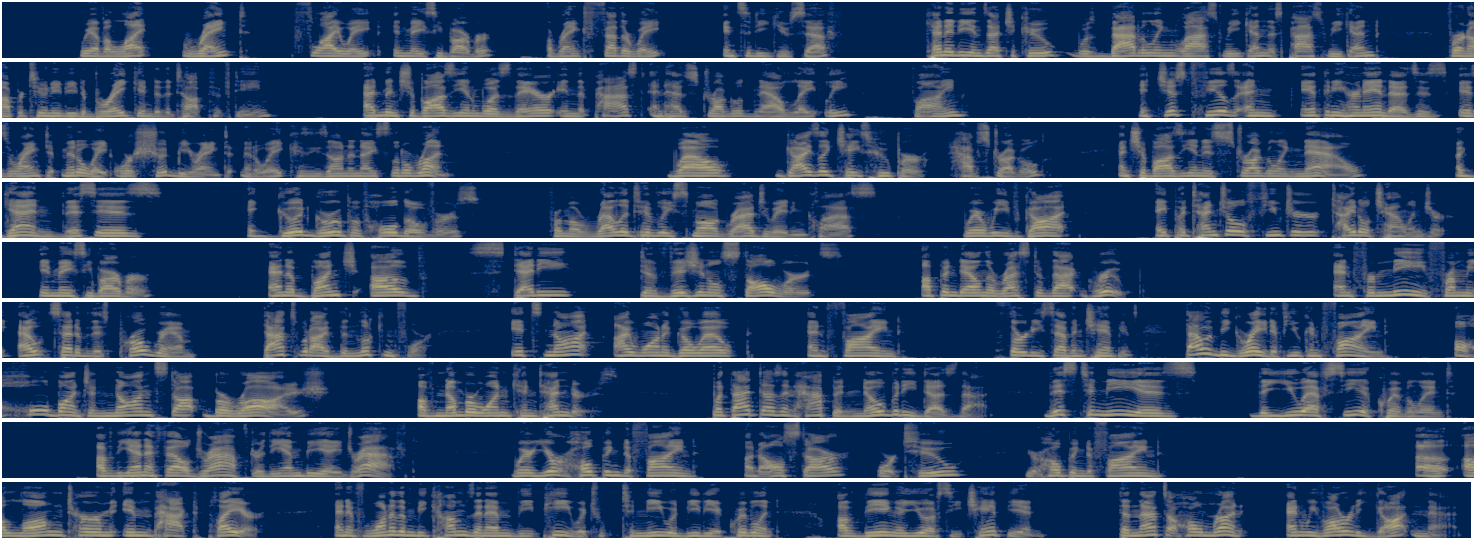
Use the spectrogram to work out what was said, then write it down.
We have a light, ranked flyweight in Maycee Barber, a ranked featherweight in Sodiq Yusuff, Kennedy Nzechukwu was battling last weekend, this past weekend, for an opportunity to break into the top 15. Edmen Shahbazyan was there in the past and has struggled now lately. Fine. It just feels, and Anthony Hernandez is is ranked at middleweight or should be ranked at middleweight because he's on a nice little run. Well, guys like Chase Hooper have struggled, and Shahbazyan is struggling now, again, this is a good group of holdovers from a relatively small graduating class where we've got a potential future title challenger in Maycee Barber and a bunch of steady divisional stalwarts up and down the rest of that group. And for me, from the outset of this program, that's what I've been looking for. It's not, I want to go out and find 37 champions. That would be great if you can find a whole bunch of nonstop barrage of number one contenders. But that doesn't happen. Nobody does that. This to me is the UFC equivalent of the NFL draft or the NBA draft, where you're hoping to find an all star or two. You're hoping to find a, a long term impact player. And if one of them becomes an MVP, which to me would be the equivalent of being a UFC champion, then that's a home run. And we've already gotten that.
